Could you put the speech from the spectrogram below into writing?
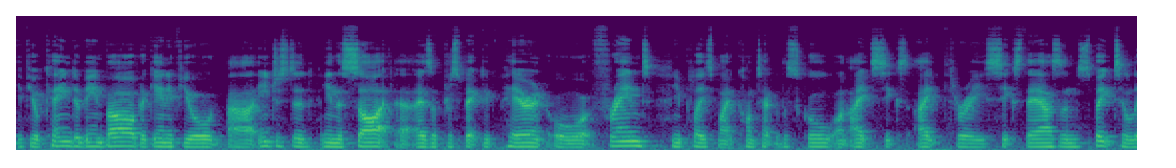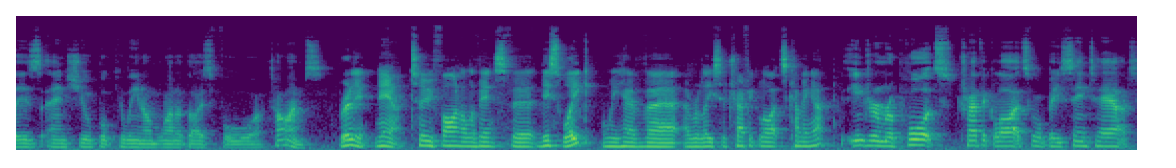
If you're keen to be involved, again, if you're uh, interested in the site uh, as a prospective parent or friend, you please make contact with the school on 8683 6000. Speak to Liz, and she'll book you in on one of those four times. Brilliant. Now, two final events for this week. We have uh, a release of traffic lights coming up. Interim reports, traffic lights will be sent out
